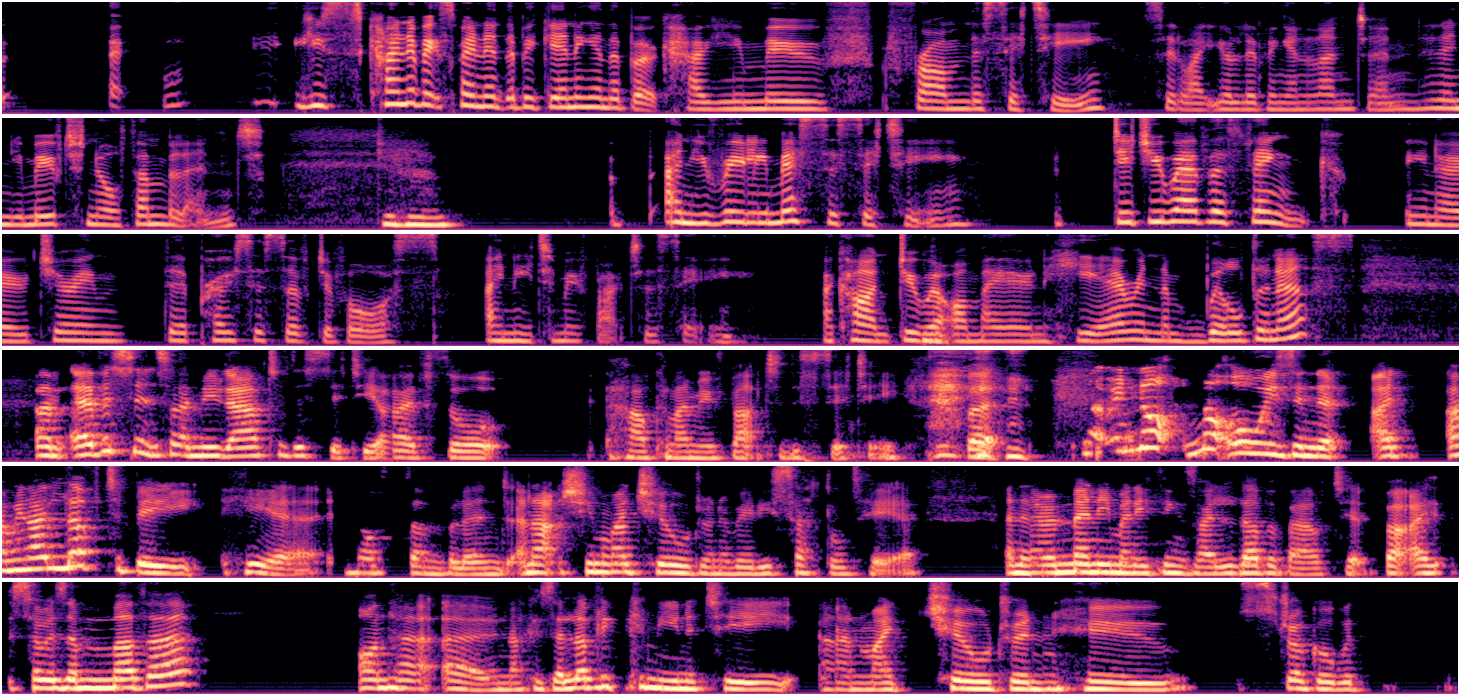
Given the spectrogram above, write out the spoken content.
you kind of explain at the beginning of the book how you move from the city, so like you're living in London, and then you move to Northumberland, mm-hmm. and you really miss the city. Did you ever think, you know, during the process of divorce, I need to move back to the city? I can't do it mm. on my own here in the wilderness. Um, ever since I moved out of the city, I've thought how can I move back to the city? But I mean, not not always in the. I I mean, I love to be here in Northumberland, and actually, my children are really settled here, and there are many many things I love about it. But I so as a mother on her own, like it's a lovely community, and my children who struggle with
